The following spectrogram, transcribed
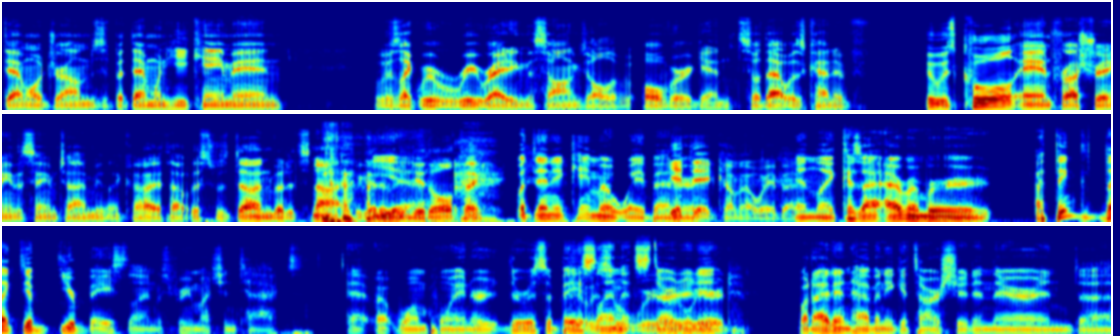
demo drums, but then when he came in, it was like we were rewriting the songs all over, over again. So that was kind of it was cool and frustrating at the same time. You're like, oh, I thought this was done, but it's not. We got to Yeah. redo the whole thing. but then it came out way better. It did come out way better. and like because I, I remember i think like the your bass line was pretty much intact at, at one point or there was a It bass was line that weird- started it weird. But i didn't have any guitar shit in there and uh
